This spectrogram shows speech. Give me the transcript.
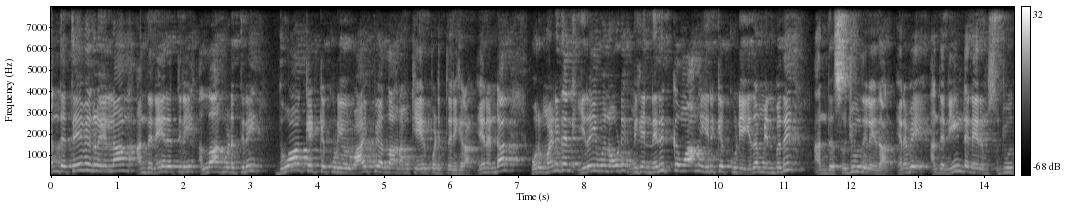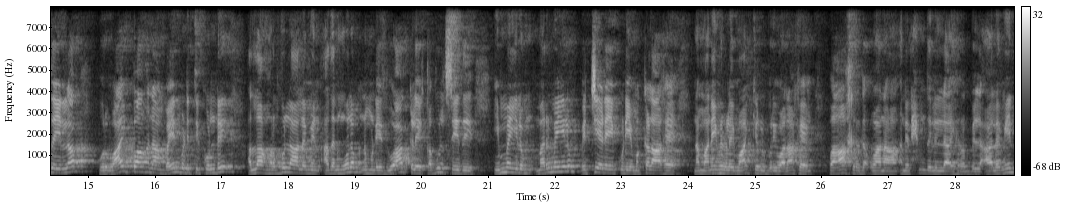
அந்த தேவைகளை எல்லாம் அந்த நேரத்திலே அல்லாஹ்விடத்திலே துவா கேட்கக்கூடிய ஒரு வாய்ப்பை அல்லாஹ் நமக்கு ஏற்படுத்தி தருகிறான். ஏனென்றால் ஒரு மனிதன் இறைவனோடு மிக நெருக்கமாக இருக்கக்கூடிய இடம் என்பது அந்த சுஜூதிலே தான். எனவே அந்த நீண்ட நேரம் சுஜூதை எல்லாம் ஒரு வாய்ப்பாக நாம் பயன்படுத்தி கொண்டு அல்லாஹ் ரபுல் ஆலமின் அதன் மூலம் நம்முடைய துவாக்களை கபூல் செய்து இம்மையிலும் மறுமையிலும் வெற்றி அடையக்கூடிய மக்களாக நம் அனைவர்களை மாக்கியருள் புரிவானாக. வாஹிர் தவானா அனில் அஹமதுல்லாஹி ரபில் ஆலமீன்.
